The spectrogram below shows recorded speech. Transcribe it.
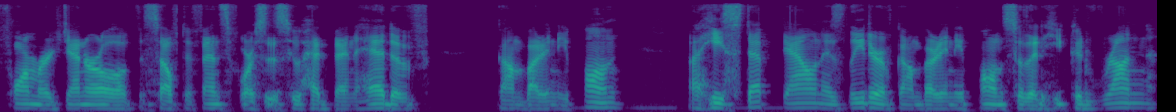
former general of the self defense forces who had been head of Ganbare Nippon, uh, he stepped down as leader of Ganbare Nippon so that he could run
